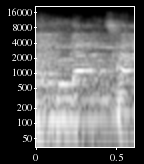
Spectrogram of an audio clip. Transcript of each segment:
and that's how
